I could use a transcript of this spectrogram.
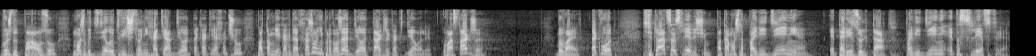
выждут паузу, может быть, сделают вид, что они хотят делать так, как я хочу, потом я, когда отхожу, они продолжают делать так же, как делали. У вас так же? Бывает. Так вот, ситуация в следующем, потому что поведение – это результат, поведение – это следствие.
